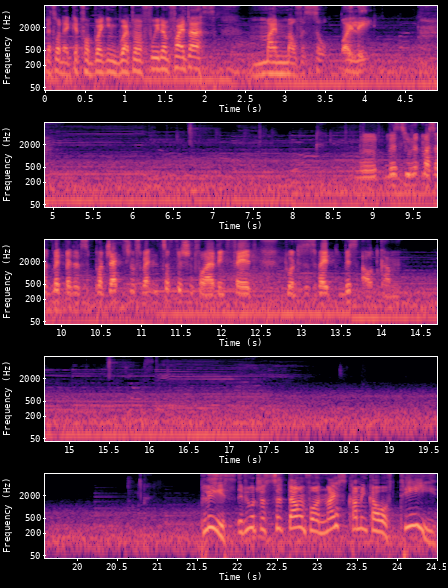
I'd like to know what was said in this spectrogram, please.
that's what I get for breaking bread with freedom fighters. My mouth is so oily. This unit must admit that its projections were insufficient for having failed to anticipate this outcome. Please, if you would just sit down for a nice coming cup of tea.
